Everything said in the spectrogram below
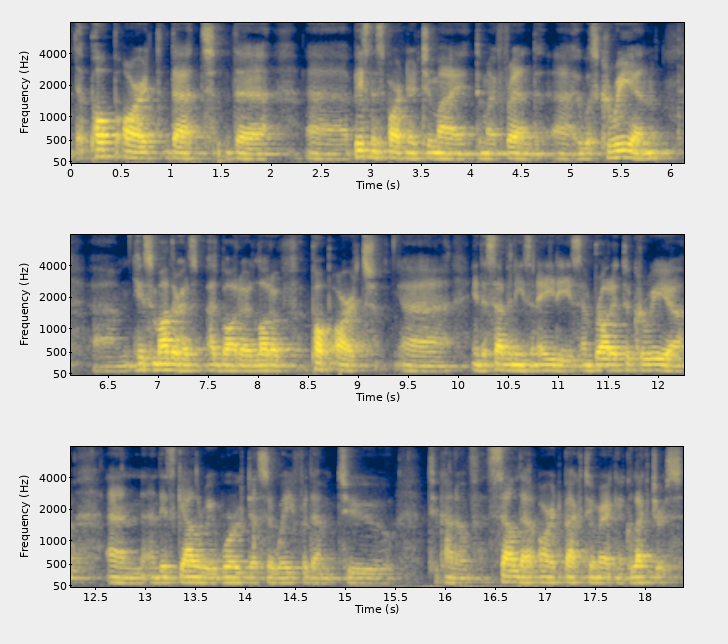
the pop art that the uh, business partner to my to my friend uh, who was Korean his mother has, had bought a lot of pop art uh, in the 70s and 80s and brought it to Korea, and, and this gallery worked as a way for them to to kind of sell that art back to American collectors.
